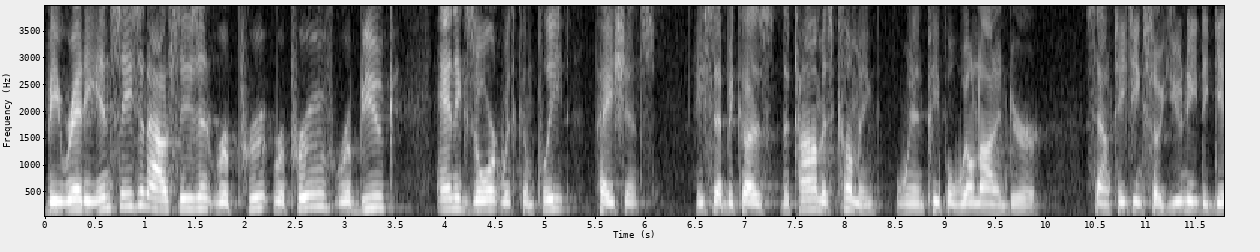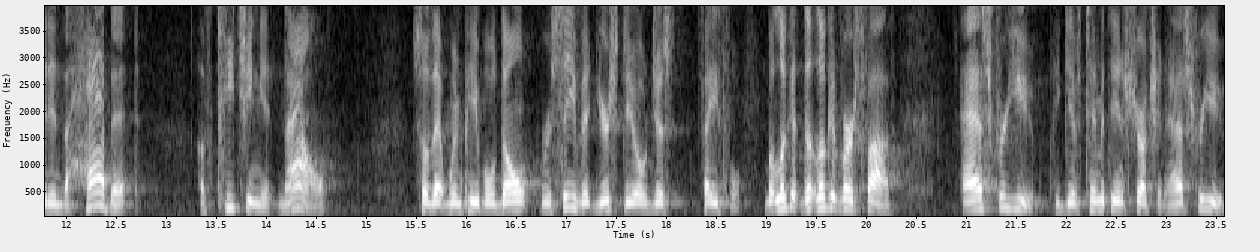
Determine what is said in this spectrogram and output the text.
be ready in season, out of season, reprove, reprove rebuke, and exhort with complete patience. He said, because the time is coming when people will not endure sound teaching, so you need to get in the habit of teaching it now so that when people don't receive it, you're still just faithful. But look at, look at verse 5. As for you, he gives Timothy instruction. As for you,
